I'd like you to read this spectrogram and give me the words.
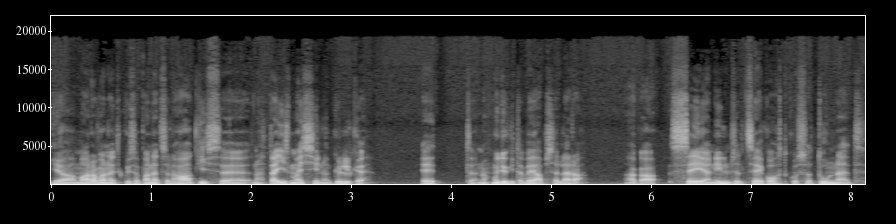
ja ma arvan, et kui sa paned selle haagise noh, täismassina külge, et noh, muidugi ta veab selle ära, aga see on ilmselt see koht, kus sa tunned,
